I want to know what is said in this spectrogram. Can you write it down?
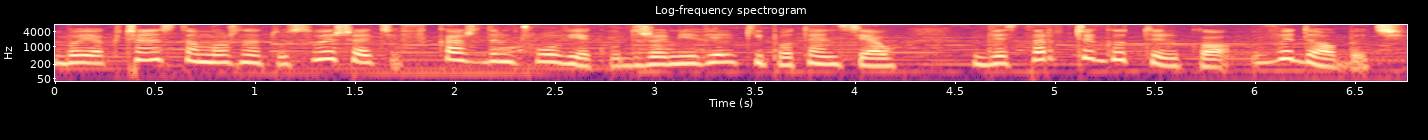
bo jak często można tu słyszeć, w każdym człowieku drzemie wielki potencjał. Wystarczy go tylko wydobyć.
